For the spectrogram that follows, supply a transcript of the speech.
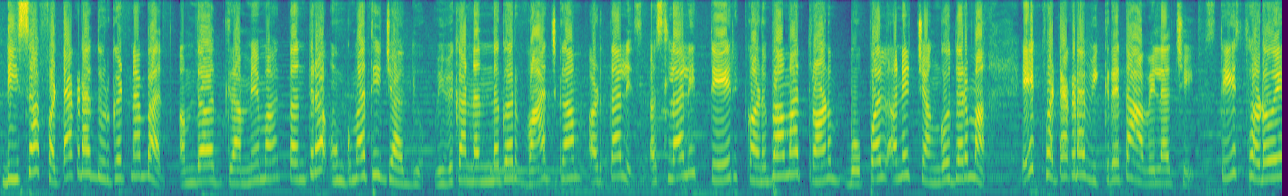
ડીસા ફટાકડા દુર્ઘટના બાદ અમદાવાદ ગ્રામ્યમાં તંત્ર ઊંઘમાંથી જાગ્યું. વિવેકાનંદનગર વાંચ ગામ અડતાલીસ, અસલાલી તેર, કણભામાં ત્રણ, બોપલ અને ચંગોદરમાં એક ફટાકડા વિક્રેતા આવેલા છે. તે સ્થળોએ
